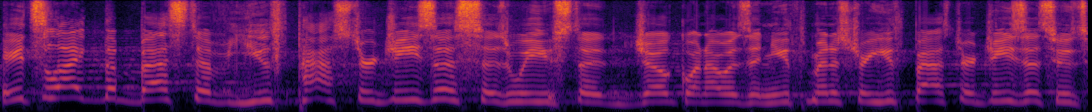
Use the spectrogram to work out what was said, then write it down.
It's like the best of youth pastor Jesus, as we used to joke when I was in youth ministry. Youth pastor Jesus, who's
